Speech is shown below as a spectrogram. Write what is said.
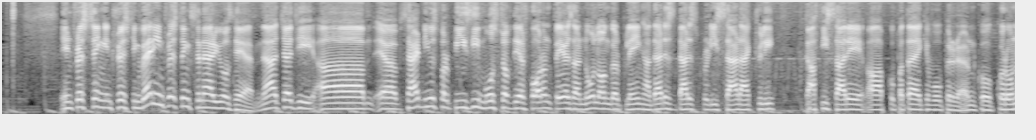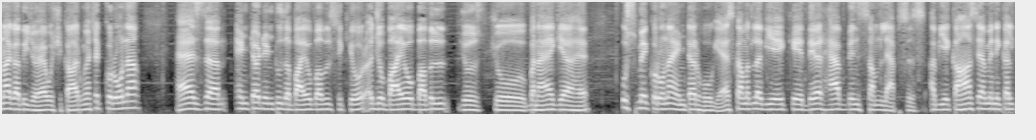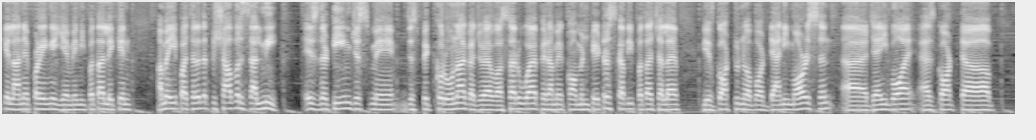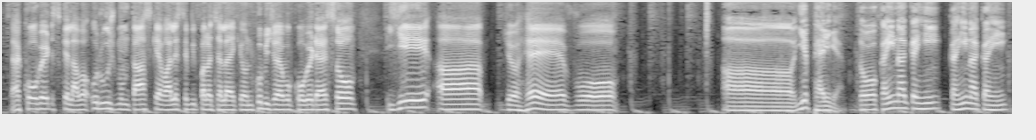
interesting interesting very interesting scenarios है अच्छा जी sad news for PZ most of their foreign players are no longer playing that is that is pretty sad actually काफ़ी सारे आपको पता है कि वो फिर उनको कोरोना का भी जो है वो शिकार हुए अच्छा corona has entered into the bio bubble secure जो बायो बबल जो जो बनाया गया है, उसमें कोरोना एंटर हो गया इसका मतलब ये कि there have bin some lapses अब ये कहाँ से हमें निकल के लाने पड़ेंगे, ये हमें नहीं पता, लेकिन हमें ये पता चला था, Peshawar Zalmi is the team जिसमें जिस पे कोरोना का जो है वो असर हुआ है फिर हमें कमेंटेटर्स का भी पता चला है। We have got to know about Danny Morrison Danny boy has got covid इसके अलावा उरूज मुमताज़ के हवाले से भी पता चला है कि उनको भी जो है वो कोविड है। सो ये आ, जो है वो आ, ये फैल गया। तो कहीं ना कहीं कहीं ना कहीं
